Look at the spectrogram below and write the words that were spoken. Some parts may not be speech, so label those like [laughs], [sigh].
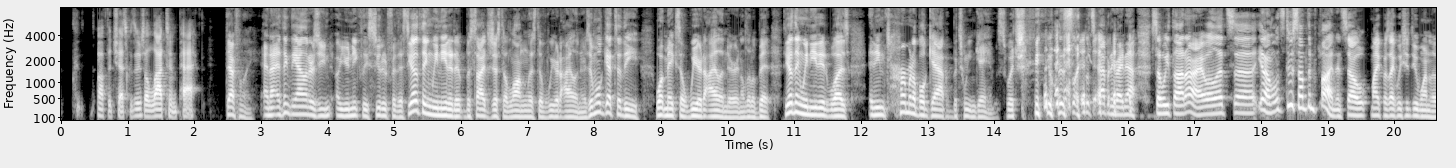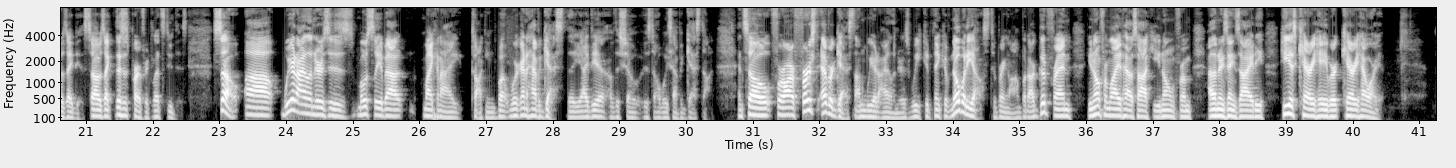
off the chest because there's a lot to unpack. Definitely. And I think the Islanders are, uniquely suited for this. The other thing we needed, uh, besides just a long list of weird Islanders, and we'll get to the what makes a weird Islander in a little bit. The other thing we needed was an interminable gap between games, which [laughs] was like what's happening right now. So we thought, all right, well, let's uh, you know, let's do something fun. And so Mike was like, we should do one of those ideas. So I was like, this is perfect. Let's do this. So uh, Weird Islanders is mostly about Mike and I talking, but we're going to have a guest. The idea of the show is to always have a guest on. And so for our first ever guest on Weird Islanders, we could think of nobody else to bring on, but our good friend, you know him from Lighthouse Hockey, you know him from Islanders Anxiety. He is Carrie Haber. Carrie, how are you?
